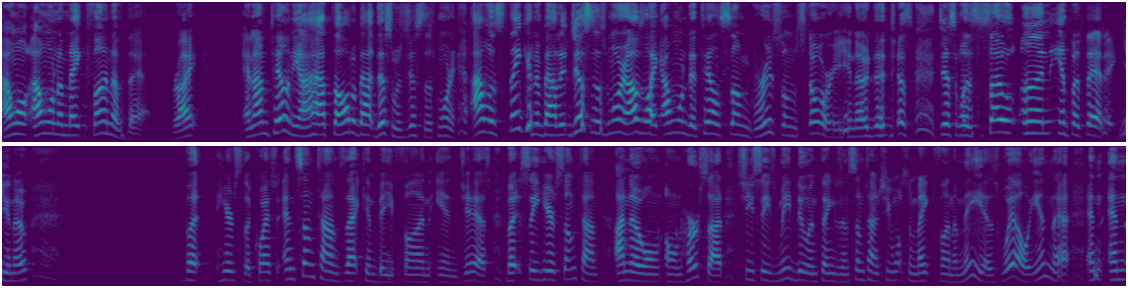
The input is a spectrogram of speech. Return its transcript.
I want, I want to make fun of that, right? And I'm telling you, I thought about this was just this morning. I was thinking about it just this morning. I was like, I wanted to tell some gruesome story, you know, that just just was so unempathetic, you know. But here's the question, and sometimes that can be fun in jest. But see, here sometimes I know on, on her side, she sees me doing things, and sometimes she wants to make fun of me as well in that, and and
